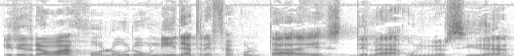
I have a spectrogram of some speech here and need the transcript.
Este trabajo logró unir a tres facultades de la universidad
